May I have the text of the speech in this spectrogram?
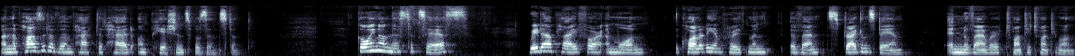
and the positive impact it had on patients was instant. Going on this success, Rita applied for and won the Quality Improvement event Dragon's Den in November 2021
